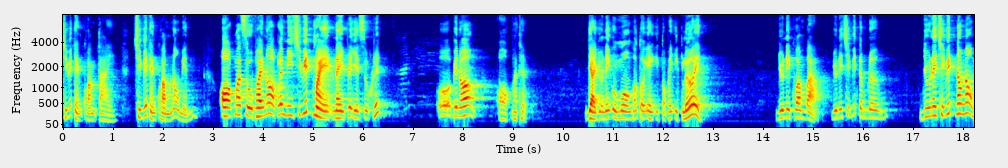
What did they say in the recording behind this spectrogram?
ชีวิตแห่งความตาย ชีวิตแห่งความเน่าเหม็น ออกมาสู่ภายนอกและมีชีวิตใหม่ในพระเยซูคริสต์โอ้พี่น้องออกมาเถอะ อย่าอยู่ในอุโมงค์ของตัวเองอีกต่อไปอีกเลย อยู่ในความบาปอยู่ในชีวิตเดิมๆอยู่ในชีวิตเน่าๆเ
